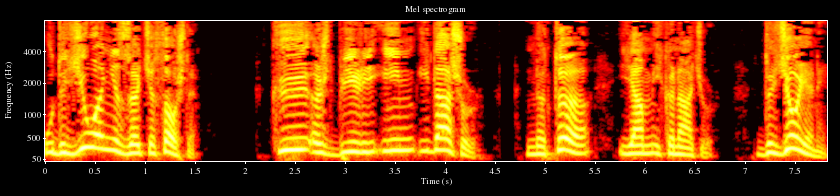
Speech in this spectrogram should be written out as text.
u dëgjua një zë që thoshte, Ky është biri im i dashur, në të jam i kënaqur. Dëgjojeni,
